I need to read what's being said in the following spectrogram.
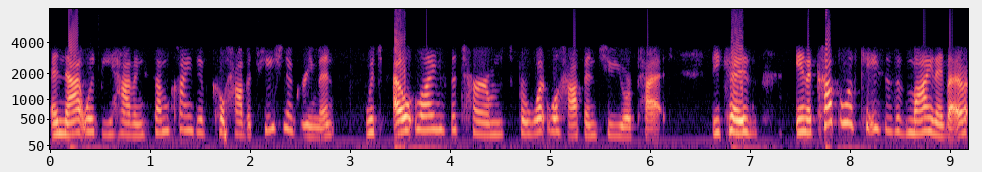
And that would be having some kind of cohabitation agreement which outlines the terms for what will happen to your pet. Because in a couple of cases of mine, I've,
